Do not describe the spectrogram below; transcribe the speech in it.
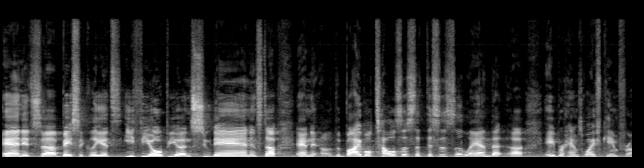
and it's uh, basically it's Ethiopia and Sudan and stuff. And uh, the Bible tells us that this is the land that uh, Abraham's wife came from.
